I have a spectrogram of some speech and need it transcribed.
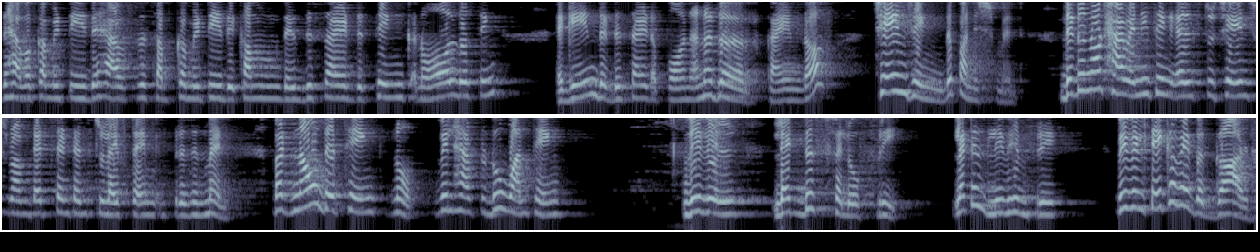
they have a committee, they have a subcommittee, they come, they decide, they think and all those things. Again, they decide upon another kind of changing the punishment. They do not have anything else to change from death sentence to lifetime imprisonment. But now they think, no, we'll have to do one thing. We will let this fellow free. Let us leave him free. We will take away the guard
